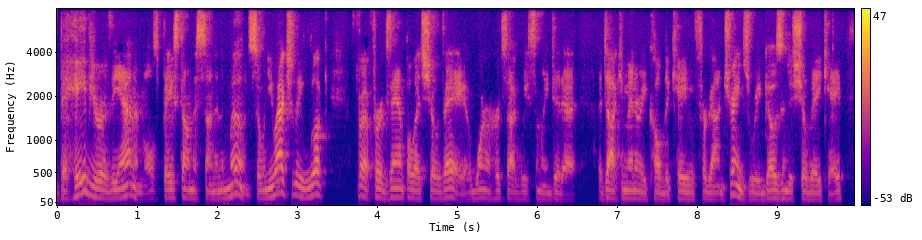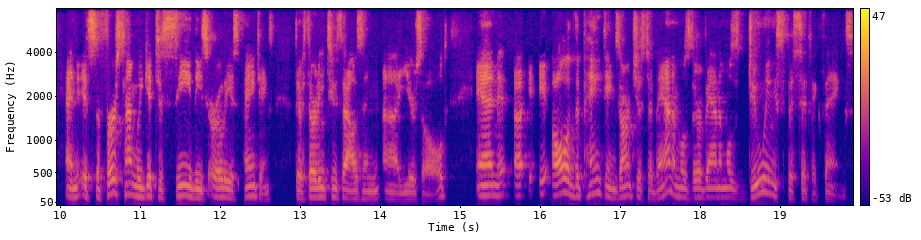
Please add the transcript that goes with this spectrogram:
behavior of the animals based on the sun and the moon. So when you actually look, for, for example, at Chauvet, Werner Herzog recently did a, a documentary called The Cave of Forgotten Dreams, where he goes into Chauvet Cave. And it's the first time we get to see these earliest paintings. They're 32,000 uh, years old. And uh, it, all of the paintings aren't just of animals, they're of animals doing specific things.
